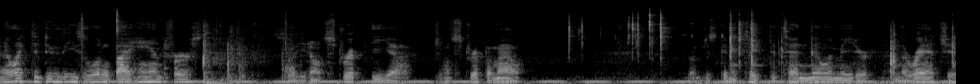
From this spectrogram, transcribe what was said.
I like to do these a little by hand first, so you don't strip the uh, don't strip them out. Just going to take the 10 millimeter and the ratchet.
